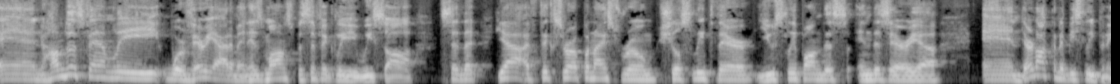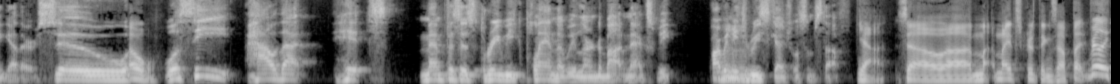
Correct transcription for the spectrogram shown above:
And Hamza's family were very adamant. His mom specifically, we saw, said that, yeah, I fixed her up a nice room. She'll sleep there. You sleep on this, in this area. And they're not going to be sleeping together. So Oh. we'll see how that hits Memphis's three week plan that we learned about next week. Probably need to reschedule some stuff. Yeah, so uh, m- might screw things up, but really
